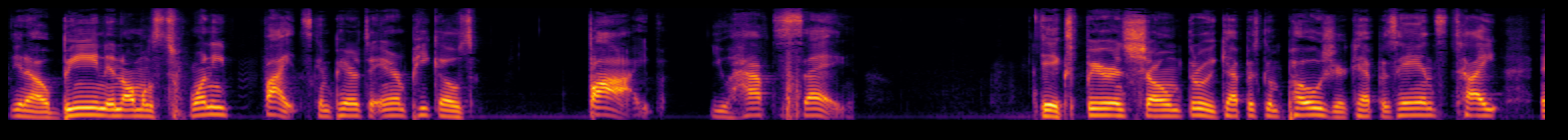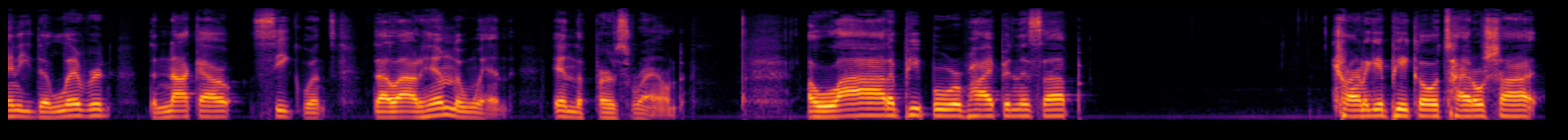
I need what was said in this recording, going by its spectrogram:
you know, being in almost 20 fights compared to Aaron Pico's five, you have to say the experience showed him through. He kept his composure, kept his hands tight, and he delivered the knockout sequence that allowed him to win in the first round. A lot of people were hyping this up, trying to get Pico a title shot,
